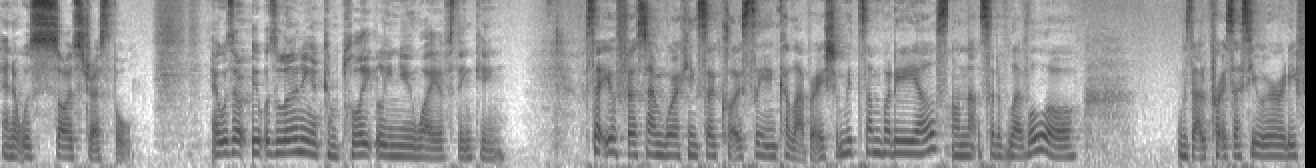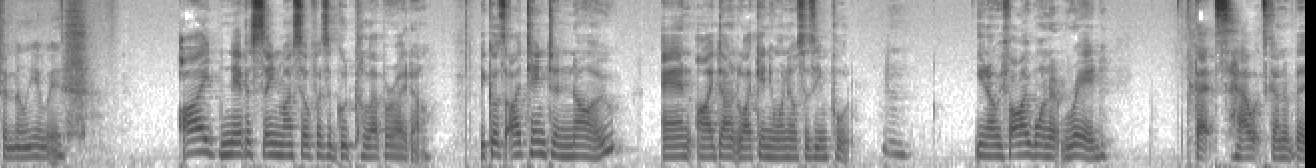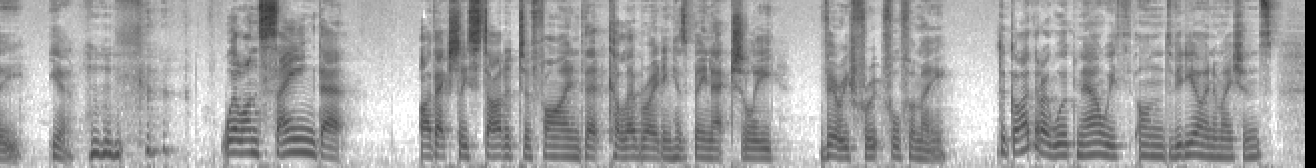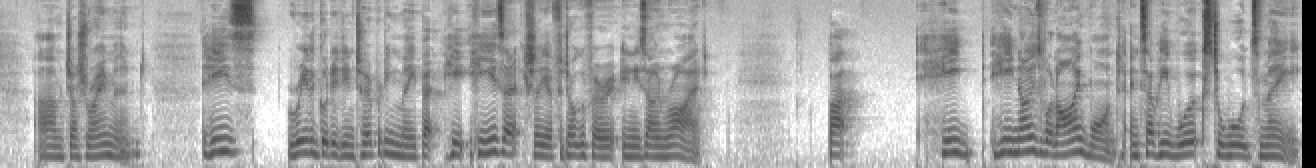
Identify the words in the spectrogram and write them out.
and it was so stressful. It was a, it was learning a completely new way of thinking. Was that your first time working so closely in collaboration with somebody else on that sort of level, or was that a process you were already familiar with? I'd never seen myself as a good collaborator because I tend to know and I don't like anyone else's input. Mm. You know, if I want it read, that's how it's going to be. Yeah. Well, on saying that, I've actually started to find that collaborating has been actually very fruitful for me. The guy that I work now with on the video animations, um, Josh Raymond, he's really good at interpreting me, but he, he is actually a photographer in his own right. But he he knows what I want, and so he works towards me.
